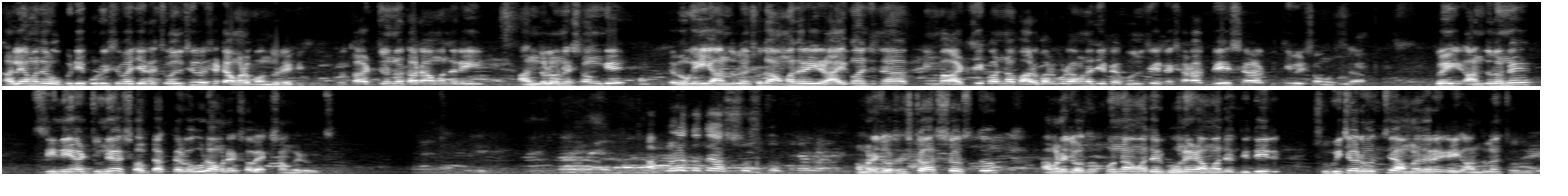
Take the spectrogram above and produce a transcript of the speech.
খালি আমাদের ওপিডি পরিষেবা যেটা চলছিল সেটা আমরা বন্ধ রেখেছি। তো তার জন্য তারা আমাদের এই আন্দোলনের সঙ্গে এবং এই আন্দোলন শুধু আমাদের এই রায়গঞ্জ না কিংবা আরজি কন্যা বারবার করে আমরা যেটা বলছি এটা সারা দেশ সারা পৃথিবীর সমস্যা। তো এই আন্দোলনে সিনিয়র জুনিয়র সব ডাক্তারবাবুরা আমরা সব একসঙ্গে রয়েছি। আপনারা তাতে আশ্বস্ত? আমরা যথেষ্ট আশ্বস্ত। আমরা যতক্ষণ না আমাদের বোনের আমাদের দিদির সুবিচার হচ্ছে আমাদের এই আন্দোলন চলবে।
